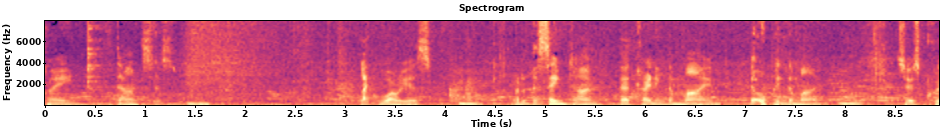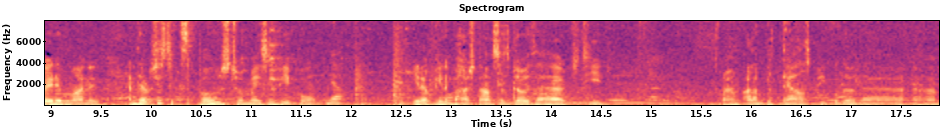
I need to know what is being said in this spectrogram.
train dancers mm-hmm. like warriors, mm-hmm. but at the same time they're training the mind. They're opening the mind. Mm-hmm. So it's creative mind, and, and they're just exposed to amazing people Yeah. You know, Pina Bausch dancers go there to teach. Um, Alain Platel's people go there. Um,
